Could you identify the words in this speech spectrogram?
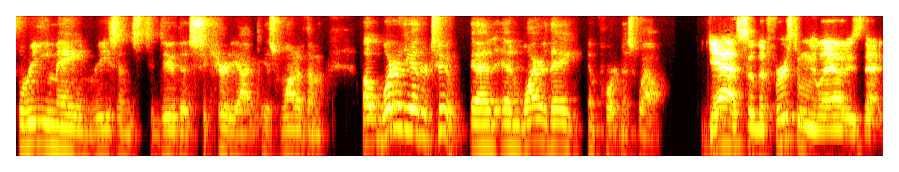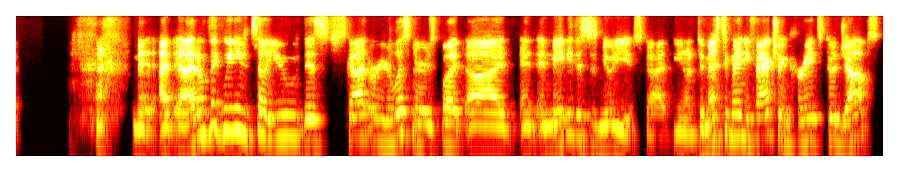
three main reasons to do this. Security is one of them. Uh, what are the other two, and, and why are they important as well? Yeah, so the first one we lay out is that I, I, don't think we need to tell you this, Scott, or your listeners, but uh, and, and maybe this is new to you, Scott. You know, domestic manufacturing creates good jobs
